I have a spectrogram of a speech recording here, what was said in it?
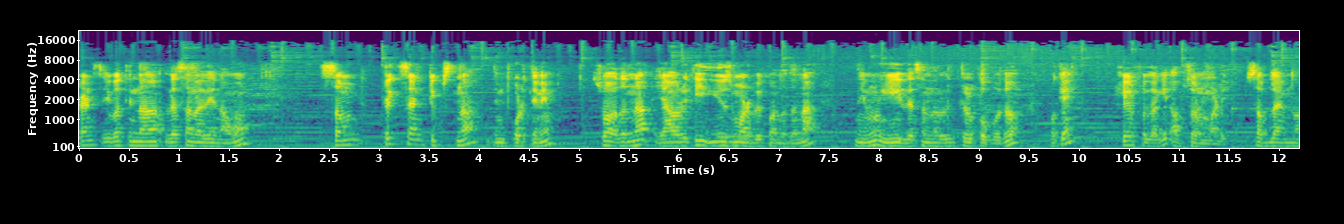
ಫ್ರೆಂಡ್ಸ್ ಇವತ್ತಿನ ಲೆಸನಲ್ಲಿ ನಾವು ಸಮ್ ಟ್ರಿಕ್ಸ್ ಆ್ಯಂಡ್ ಟಿಪ್ಸ್ನ ನಿಮ್ಗೆ ಕೊಡ್ತೀನಿ. ಸೊ ಅದನ್ನು ಯಾವ ರೀತಿ ಯೂಸ್ ಮಾಡಬೇಕು ಅನ್ನೋದನ್ನು ನೀವು ಈ ಲೆಸನಲ್ಲಿ ತಿಳ್ಕೊಬೋದು. ಓಕೆ ಕೇರ್ಫುಲ್ಲಾಗಿ ಅಬ್ಸರ್ವ್ ಮಾಡಿ. ಸಬ್ ಲೈಮ್ನ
